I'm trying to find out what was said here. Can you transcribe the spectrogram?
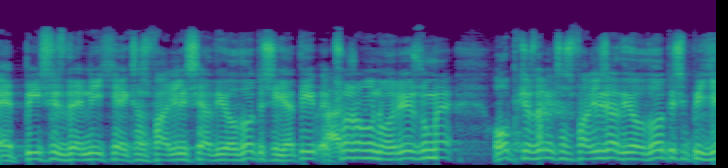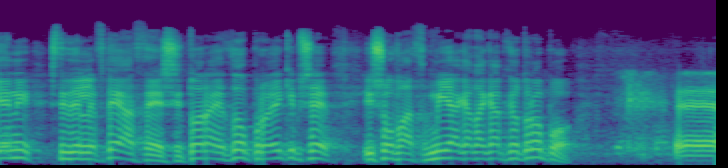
ε, επίσης δεν είχε εξασφαλίσει αδειοδότηση. Γιατί εξ όσων γνωρίζουμε, όποιος δεν εξασφαλίζει αδειοδότηση πηγαίνει στην τελευταία θέση. Τώρα εδώ προέκυψε ισοβαθμία κατά κάποιο τρόπο. Ε,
